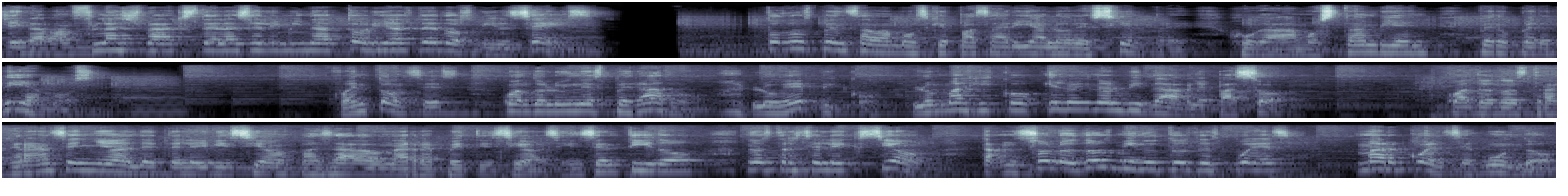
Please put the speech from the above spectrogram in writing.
Llegaban flashbacks de las eliminatorias de 2006. Todos pensábamos que pasaría lo de siempre. Jugábamos tan bien, pero perdíamos. Fue entonces cuando lo inesperado, lo épico, lo mágico y lo inolvidable pasó. Cuando nuestra gran señal de televisión pasaba una repetición sin sentido, nuestra selección, tan solo dos minutos después, marcó el segundo.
